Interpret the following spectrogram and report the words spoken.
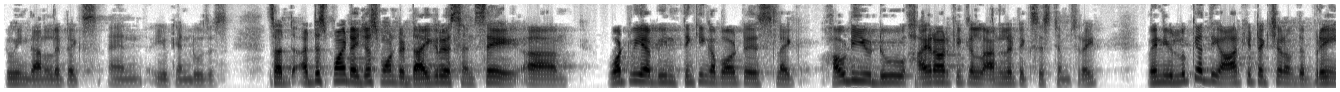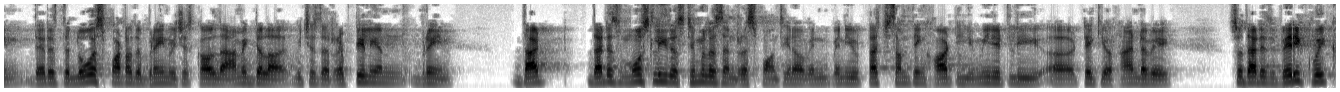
doing the analytics and you can do this. So at, at this point, I just want to digress and say, um, what we have been thinking about is like, how do you do hierarchical analytic systems, right? When you look at the architecture of the brain, there is the lowest part of the brain, which is called the amygdala, which is the reptilian brain. That, that is mostly the stimulus and response. You know, when, when you touch something hot, you immediately uh, take your hand away. So that is very quick,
